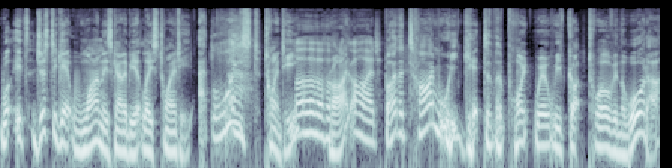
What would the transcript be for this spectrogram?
Well, it's just to get one is going to be at least 20. At least 20, right? God. By the time we get to the point where we've got 12 in the water,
